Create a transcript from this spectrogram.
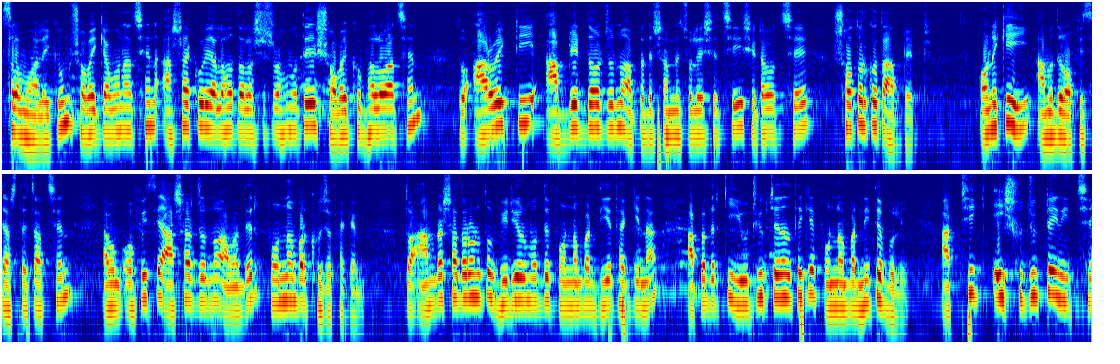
আসসালামু আলাইকুম সবাই কেমন আছেন? আশা করি আল্লাহ তাআলা শেষ রহমতে সবাই খুব ভালো আছেন। তো আরও একটি আপডেট দেওয়ার জন্য আপনাদের সামনে চলে এসেছি সেটা হচ্ছে সতর্কতা আপডেট। অনেকেই আমাদের অফিসে আসতে চাচ্ছেন এবং অফিসে আসার জন্য আমাদের ফোন নাম্বার খুঁজে থাকেন। তো আমরা সাধারণত ভিডিওর মধ্যে ফোন নাম্বার দিয়ে থাকি না আপনাদেরকে ইউটিউব চ্যানেল থেকে ফোন নাম্বার নিতে বলি। আর ঠিক এই সুযোগটাই নিচ্ছে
